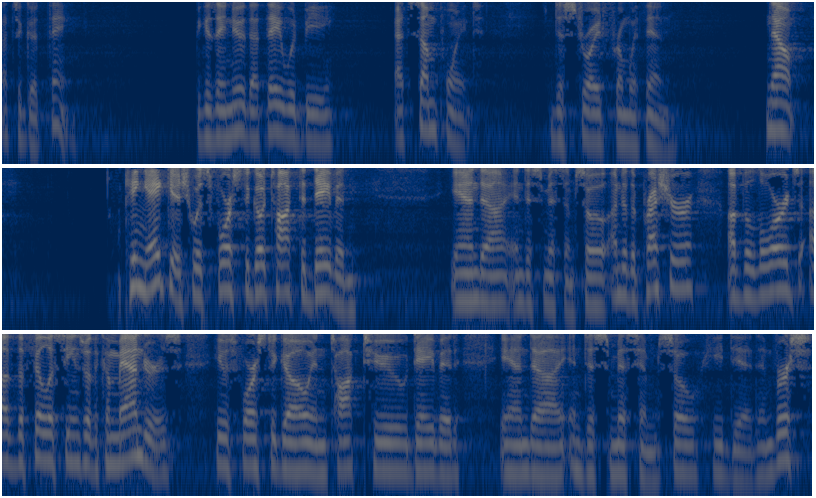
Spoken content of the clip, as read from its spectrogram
That's a good thing. Because they knew that they would be, at some point, destroyed from within. Now, King Achish was forced to go talk to David and, uh, and dismiss him. So, under the pressure of the lords of the Philistines or the commanders, he was forced to go and talk to David and, uh, and dismiss him. So he did. In verse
